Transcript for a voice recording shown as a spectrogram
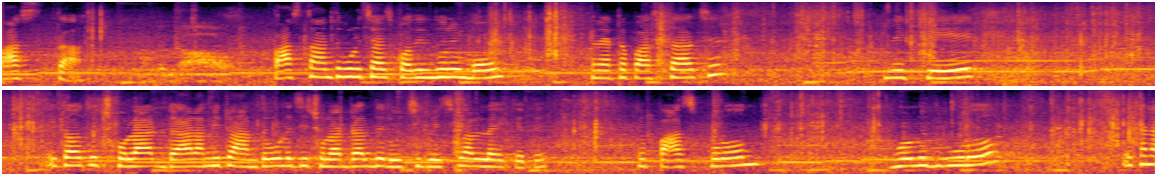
পাস্তা। পাস্তা আনতে বলেছে আজ কদিন ধরে মৌ। এখানে একটা পাস্তা আছে কেক এটা হচ্ছে ছোলার ডাল। আমি একটু আনতে বলেছি, ছোলার ডাল দিয়ে রুচি বেশি ভালো লাগে খেতে। তো পাঁচফোড়ন, হলুদ গুঁড়ো এখানে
